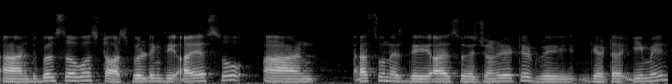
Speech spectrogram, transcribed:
and the build server starts building the ISO and as soon as the ISO is generated we get an email.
